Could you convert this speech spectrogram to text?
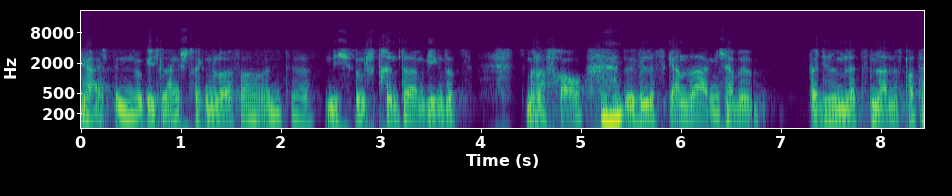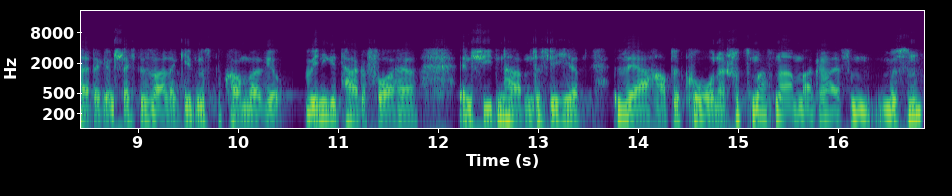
Ja, ich bin wirklich Langstreckenläufer und äh, nicht so ein Sprinter im Gegensatz zu meiner Frau. Mhm. Ich will das gern sagen. Ich habe bei diesem letzten Landesparteitag ein schlechtes Wahlergebnis bekommen, weil wir wenige Tage vorher entschieden haben, dass wir hier sehr harte Corona-Schutzmaßnahmen ergreifen müssen,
